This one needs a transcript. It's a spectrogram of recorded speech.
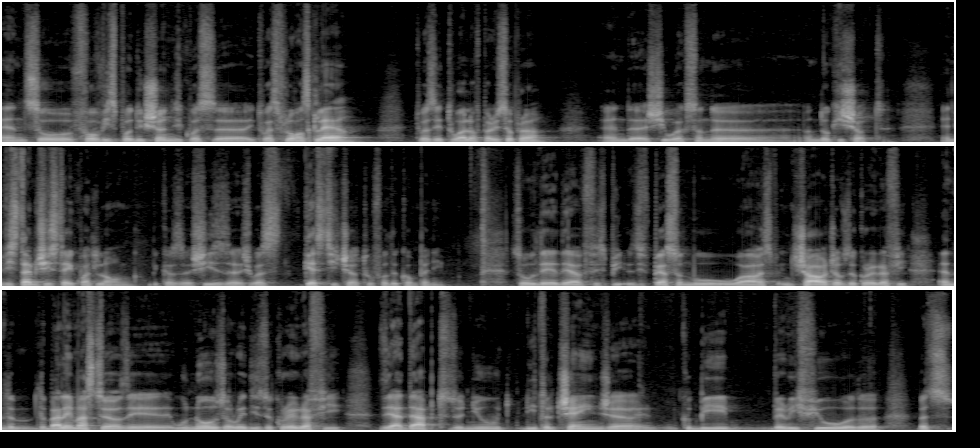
And so for this production, it was it was Florence Clerc. It was Étoile of Paris Opera, and she works on the on Don Quixote. And this time she stayed quite long because she's she was guest teacher too for the company. So they, they have this, this person who, who are in charge of the choreography, and the, the ballet master they, who knows already the choreography. They adapt the new little change. Uh, it could be very few, uh, the, but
